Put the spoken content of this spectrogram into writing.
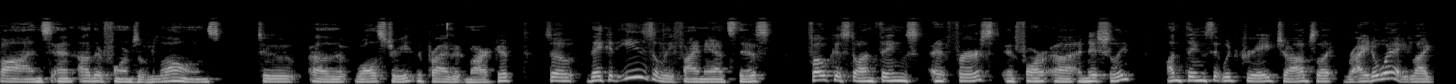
bonds and other forms of loans to uh, Wall Street, the private market. So they could easily finance this, focused on things at first and for uh, initially on things that would create jobs like right away, like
